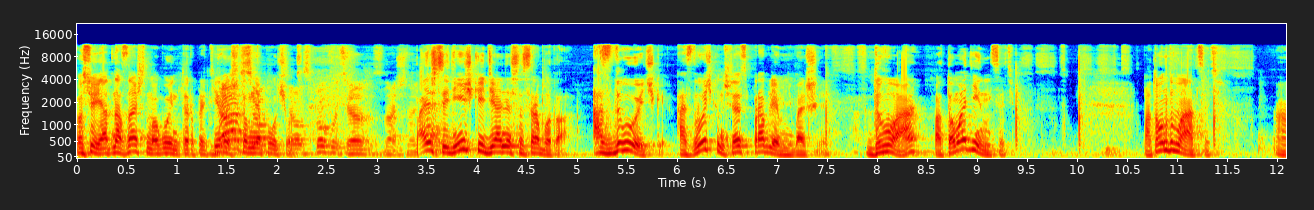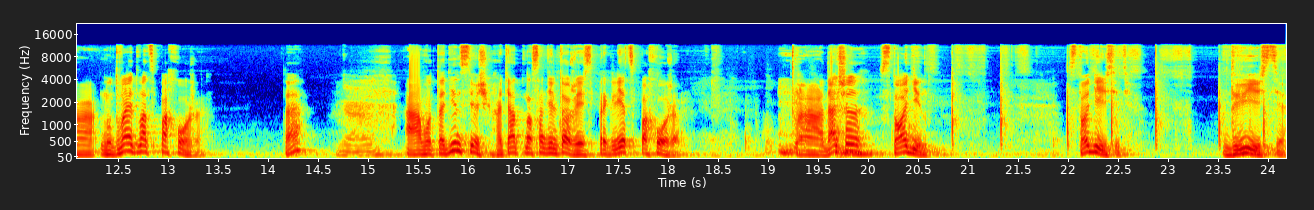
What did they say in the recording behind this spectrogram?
Ну все, я однозначно могу интерпретировать, что у меня получилось. Всё, сколько у тебя значит? Понятно, с единички идеально все сработало. А с двоечкой? А с двоечкой начинаются проблемы небольшие. 2, потом 11, потом 20. А, ну, 2 и 20 похоже. Да? Да. А вот 11 не очень. Хотя на самом деле тоже, если приглядеться, похоже. А, дальше 101, 110, 200.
